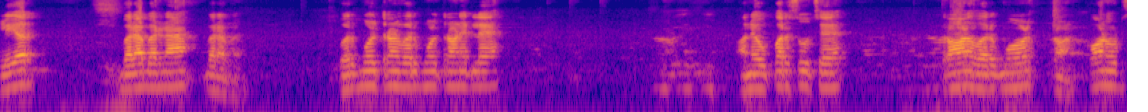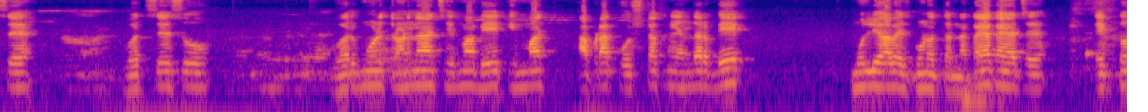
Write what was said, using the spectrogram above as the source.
ક્લિયર બરાબર ના બરાબર. વર્ગમૂળ ત્રણ વર્ગમૂળ ત્રણ એટલે? અને ઉપર શું છે? ત્રણ, વર્ગમૂળ ત્રણ. કોણ ઉઠશે વધશે શું? વર્ગમૂળ ત્રણના છેદમાં બે કિંમત આપણા કોષ્ટકની અંદર બે મૂલ્ય આવે ગુણોત્તરના. કયા કયા છે? એક તો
